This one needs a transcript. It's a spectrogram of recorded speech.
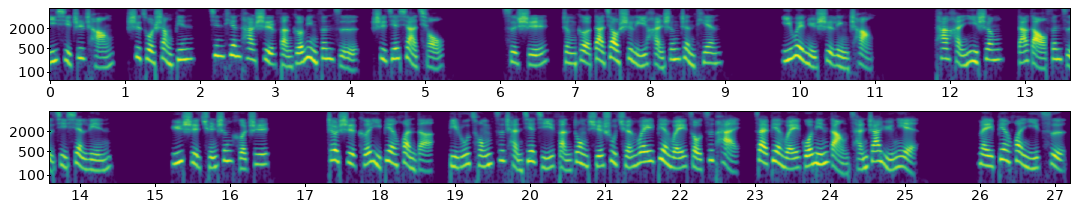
一系之长，是座上宾。今天他是反革命分子，是阶下囚。此时。整个大教室里喊声震天，一位女士领唱，她喊一声“打倒分子季羡林”，于是群声合之。这是可以变换的，比如从资产阶级反动学术权威变为走资派，再变为国民党残渣余孽。每变换一次，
